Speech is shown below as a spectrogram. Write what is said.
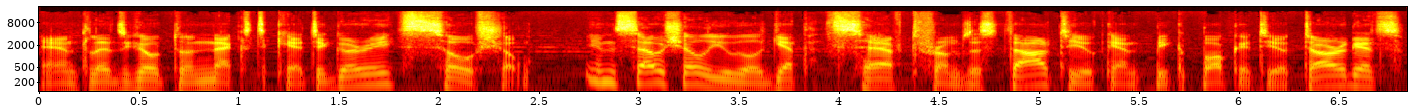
And let's go to next category, social. In social, you will get theft from the start, you can pickpocket your targets.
